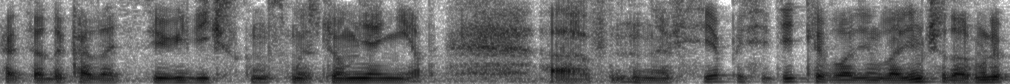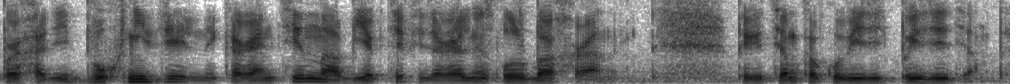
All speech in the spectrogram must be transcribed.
хотя доказательств в юридическом смысле у меня нет. А, все посетители Владимира Владимировича должны были проходить двухнедельный карантин на объекте Федеральной службы охраны перед тем, как увидеть президента.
